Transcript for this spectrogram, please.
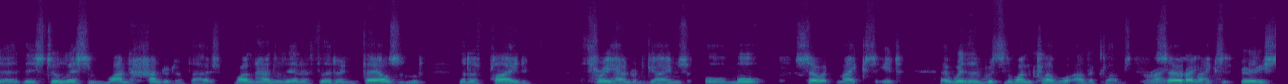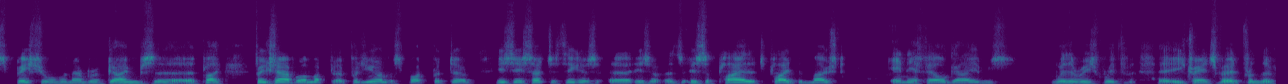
uh, there's still less than 100 of those, 100 out of 13,000 that have played 300 games or more. So it makes it uh, whether it's the one club or other clubs. Right, so right. it makes it very special the number of games uh, played. For example, I'm not uh, putting you on the spot, but uh, is there such a thing as uh, is, a, is a player that's played the most NFL games? Whether he's with uh, he transferred from the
